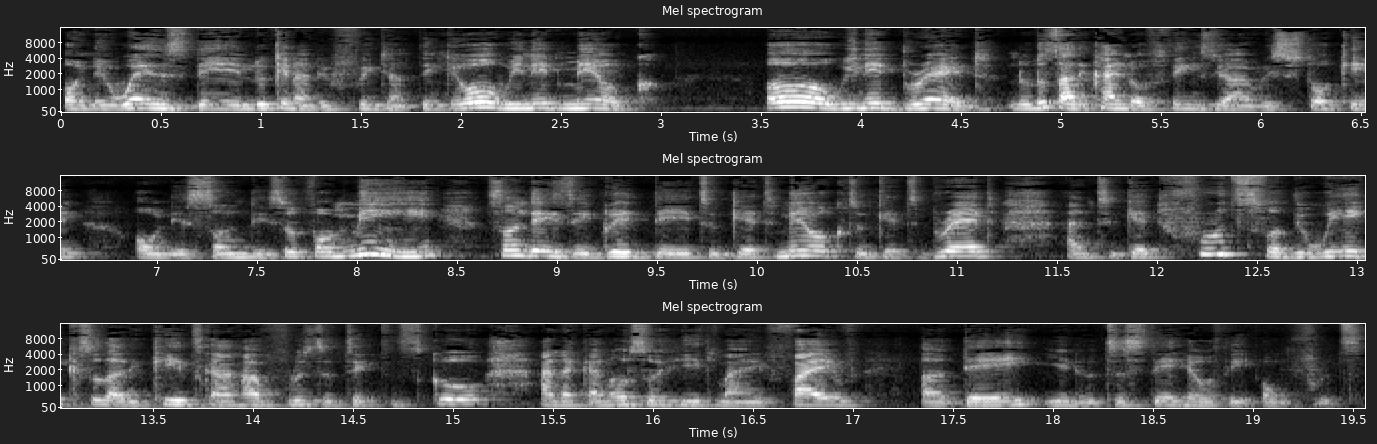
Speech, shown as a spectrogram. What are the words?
on a Wednesday looking at the fridge and thinking, oh, we need milk oh, we need bread. No, those are the kind of things you are restocking on a Sunday. So for me, Sunday is a great day to get milk, to get bread, and to get fruits for the week so that the kids can have fruits to take to school. And I can also hit my five a day, you know, to stay healthy on fruits.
